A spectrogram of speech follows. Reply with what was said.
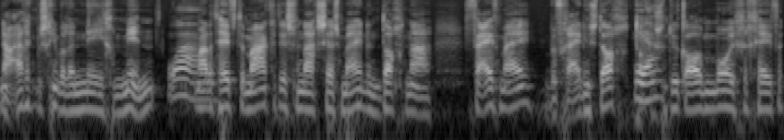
Nou, eigenlijk misschien wel een 9 min. Maar dat heeft te maken, het is vandaag 6 mei, een dag na 5 mei, bevrijdingsdag. Dat Ja. is natuurlijk al een mooi gegeven.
